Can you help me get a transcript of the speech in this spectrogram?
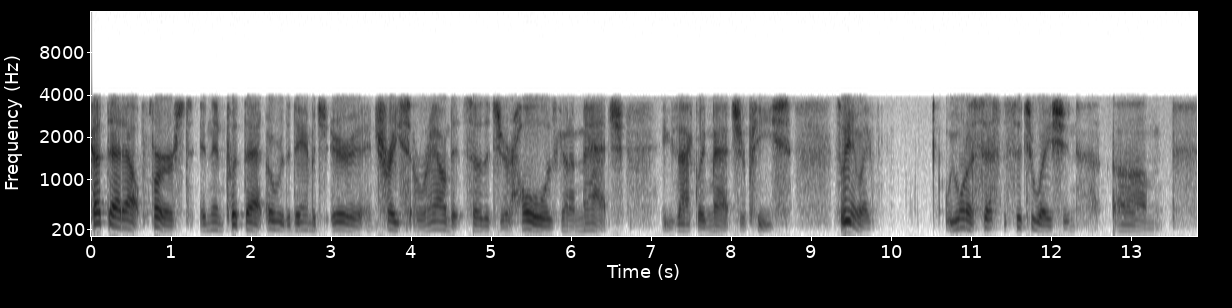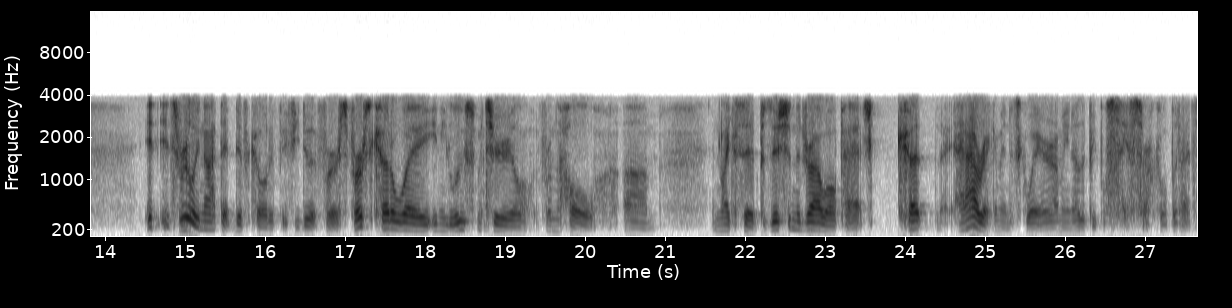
cut that out first and then put that over the damaged area and trace around it so that your hole is going to match exactly match your piece. So anyway, we want to assess the situation. Um, it, it's really not that difficult if, if you do it first. First, cut away any loose material from the hole. Um, and like I said, position the drywall patch. Cut, and I recommend a square. I mean, other people say a circle, but that's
